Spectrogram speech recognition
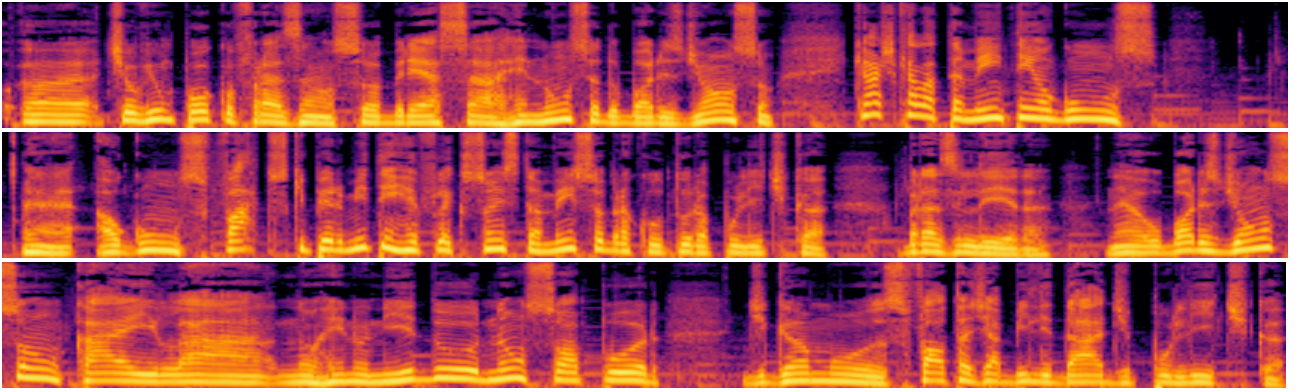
uh, te ouvir um pouco, Frazão, sobre essa renúncia do Boris Johnson, que eu acho que ela também tem alguns. É, alguns fatos que permitem reflexões também sobre a cultura política brasileira. Né? O Boris Johnson cai lá no Reino Unido não só por, digamos, falta de habilidade política.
